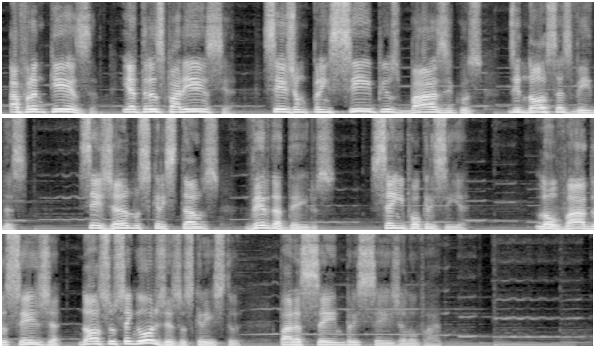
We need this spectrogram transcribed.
a franqueza e a transparência sejam princípios básicos de nossas vidas. Sejamos cristãos verdadeiros, sem hipocrisia. Louvado seja nosso Senhor Jesus Cristo, para sempre seja louvado.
